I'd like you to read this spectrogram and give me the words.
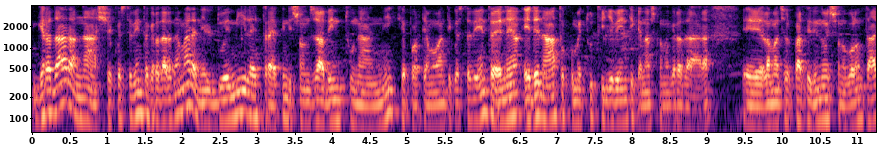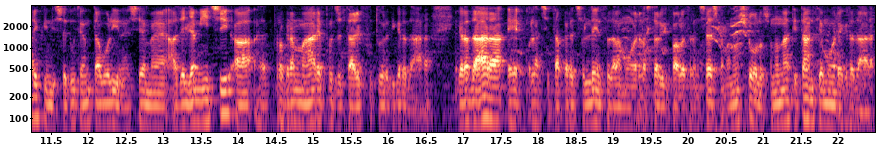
Gradara nasce, questo evento Gradara da Mare nel 2003, quindi sono già 21 anni che portiamo avanti questo evento ed è nato come tutti gli eventi che nascono a Gradara. E la maggior parte di noi sono volontari, quindi seduti a un tavolino insieme a degli amici a eh, programmare e progettare il futuro di Gradara. Gradara è la città per eccellenza dell'amore, la storia di Paolo e Francesca, ma non solo, sono nati tanti amori a Gradara.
